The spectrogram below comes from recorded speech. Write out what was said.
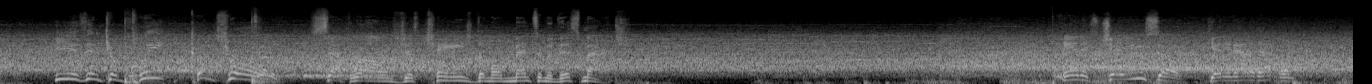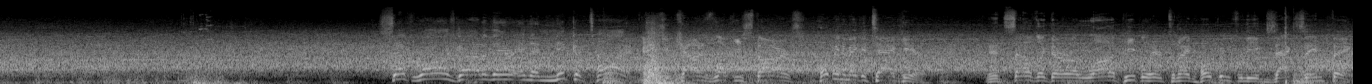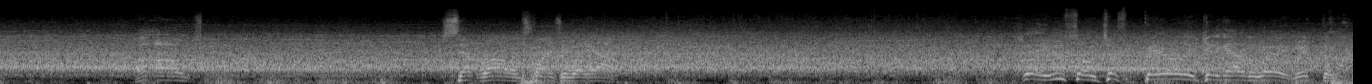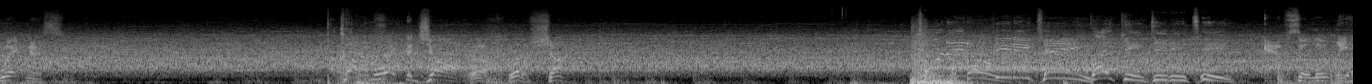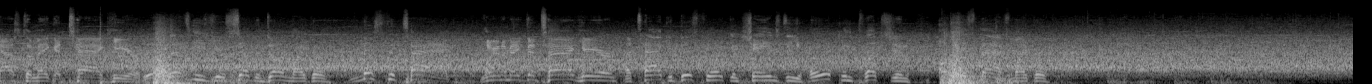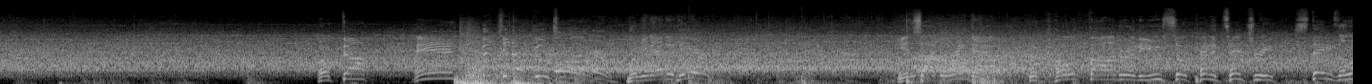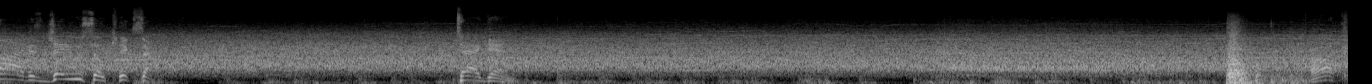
He is in complete control. Seth Rollins just changed the momentum of this match. And it's Jey Uso getting out of that one. Seth Rollins got out of there in the nick of time. They you count his lucky stars. Hoping to make a tag here. And it sounds like there are a lot of people here tonight hoping for the exact same thing. Uh-oh. Seth Rollins finds a way out. Jey Uso just barely getting out of the way. With the quickness. Caught him right in the jaw. Ugh, what a shot. Tornado oh. DDT. Viking DDT. Absolutely has to make a tag here. Yeah, that's easier said than done, Michael. Missed the tag. Looking to make the tag here. A tag at this point can change the whole complexion of this match, Michael. Hooked up. And Michinoku Looking at it here. Inside the ring now. The co-founder of the Uso Penitentiary stays alive as Jey Uso kicks out. Tagged in.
